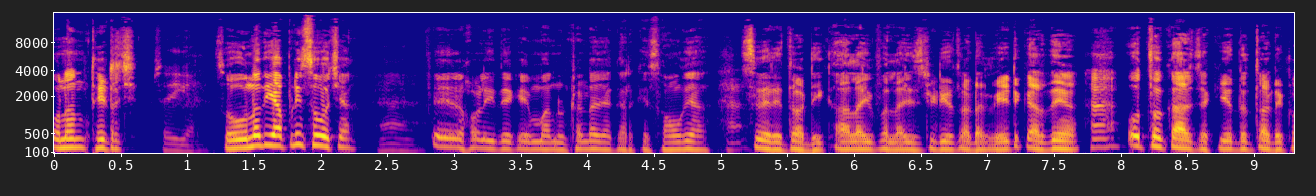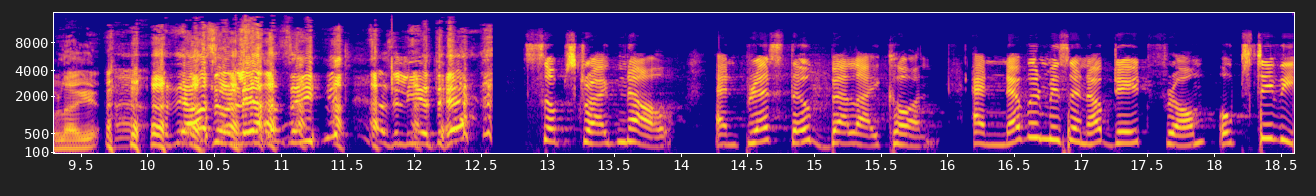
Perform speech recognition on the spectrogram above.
ਉਹਨਾਂ ਨੂੰ ਥੀਏਟਰ 'ਚ। ਸਹੀ ਗੱਲ। ਸੋ ਉਹਨਾਂ ਦੀ ਆਪਣੀ ਸੋਚ ਆ। ਹਾਂ। ਫਿਰ ਹੌਲੀ ਦੇ ਕੇ ਮਨ ਨੂੰ ਠੰਡਾ ਜਿਹਾ ਕਰਕੇ ਸੌਂ ਗਿਆ। ਸਵੇਰੇ ਤੁਹਾਡੀ ਕਾਲ ਆਈ ਭਲਾ ਜੀ ਸਟੂਡੀਓ ਤੁਹਾਡਾ ਵੇਟ ਕਰਦੇ ਆ। ਉੱਥੋਂ ਘਰ ਚੱਕੀ ਇੱਧਰ ਤੁਹਾਡੇ ਕੋਲ ਆ ਗਿਆ ਤੇ ਆ ਸੁਣ ਲਿਆ ਸਹੀ ਅਸਲੀਅਤ ਹੈ Subscribe now and press the bell icon and never miss an update from Oops TV.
